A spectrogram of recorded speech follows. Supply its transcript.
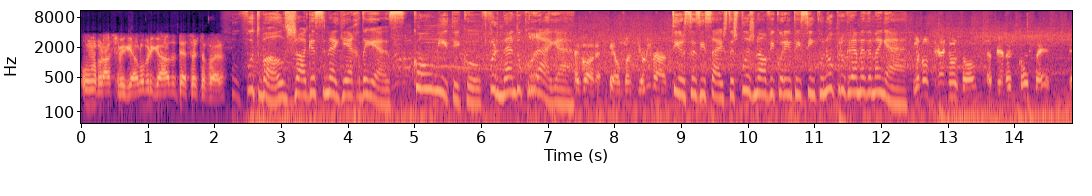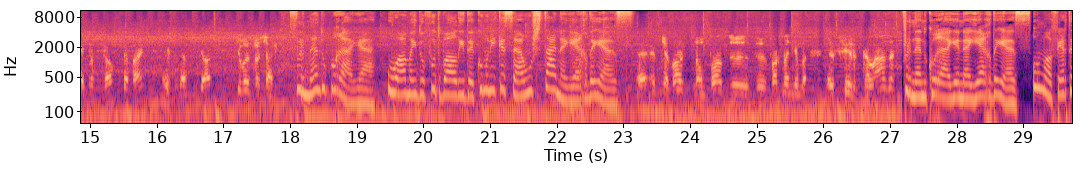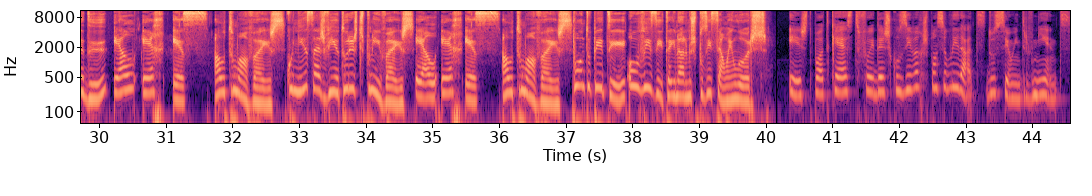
Um abraço, Miguel. Obrigado. Até sexta-feira. O futebol joga-se na RDS com o mítico Fernando Correia. Agora é uma realidade. Terças e sextas pelas 9h45 no programa da manhã. Mas não se ganham os jogos apenas com o pé. Ganham os jogos também, ajudando melhor que o adversário. Fernando Correia, o homem do futebol e da comunicação, está na RDS. A, a minha voz não pode de forma nenhuma ser calada. Fernando Correia na RDS, uma oferta de LRS Automóveis. Conheça as viaturas disponíveis. LRS Automóveis.pt ou visite a enorme exposição em Lourdes. Este podcast foi da exclusiva responsabilidade do seu interveniente.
